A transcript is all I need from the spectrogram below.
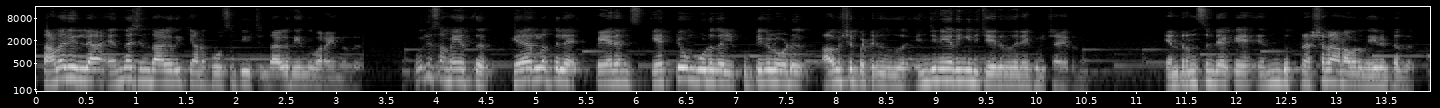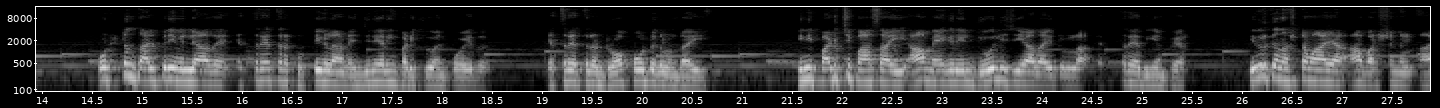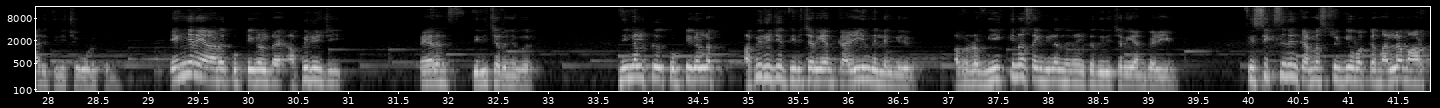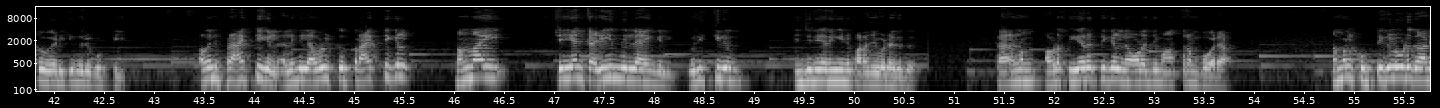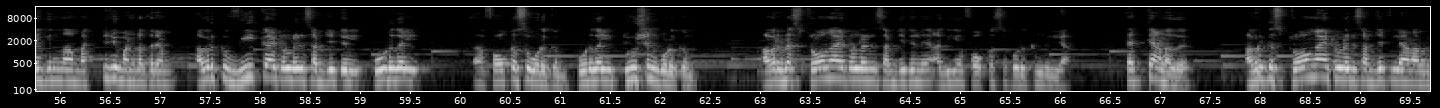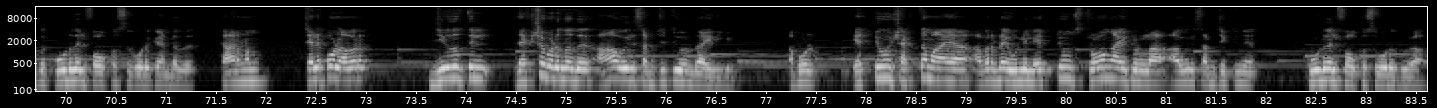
തളരില്ല എന്ന ചിന്താഗതിക്കാണ് പോസിറ്റീവ് ചിന്താഗതി എന്ന് പറയുന്നത്. ഒരു സമയത്ത് കേരളത്തിലെ പേരൻസ് ഏറ്റവും കൂടുതൽ കുട്ടികളോട് ആവശ്യപ്പെട്ടിരുന്നത് എഞ്ചിനീയറിംഗിന് ചേരുന്നതിനെ കുറിച്ചായിരുന്നു. എൻട്രൻസിന്റെ ഒക്കെ എന്ത് പ്രഷറാണ് അവർ നേരിട്ടത്. ഒട്ടും താല്പര്യമില്ലാതെ എത്രയെത്ര കുട്ടികളാണ് എഞ്ചിനീയറിംഗ് പഠിക്കുവാൻ പോയത്. എത്രയെത്ര ഡ്രോപ്പ് ഔട്ടുകൾ ഉണ്ടായി. ഇനി പഠിച്ച് പാസ്സായി ആ മേഖലയിൽ ജോലി ചെയ്യാതായിട്ടുള്ള എത്രയധികം പേർ. ഇവർക്ക് നഷ്ടമായ ആ വർഷങ്ങൾ ആര് തിരിച്ചു കൊടുക്കുന്നു എങ്ങനെയാണ് കുട്ടികളുടെ അഭിരുചി? പേരൻസ് തിരിച്ചറിഞ്ഞത്. നിങ്ങൾക്ക് കുട്ടികളുടെ അഭിരുചി തിരിച്ചറിയാൻ കഴിയുന്നില്ലെങ്കിലും അവരുടെ വീക്ക്നെസ് എങ്കിലും നിങ്ങൾക്ക് തിരിച്ചറിയാൻ കഴിയും. ഫിസിക്സിനും കെമിസ്ട്രിക്കും ഒക്കെ നല്ല മാർക്ക് മേടിക്കുന്ന ഒരു കുട്ടി. അവന് പ്രാക്ടിക്കൽ അല്ലെങ്കിൽ അവൾക്ക് പ്രാക്ടിക്കൽ നന്നായി ചെയ്യാൻ കഴിയുന്നില്ല എങ്കിൽ ഒരിക്കലും എഞ്ചിനീയറിങ്ങിന് പറഞ്ഞു വിടരുത്. കാരണം അവിടെ തിയററ്റിക്കൽ നോളജ് മാത്രം പോരാ. നമ്മൾ കുട്ടികളോട് കാണിക്കുന്ന മറ്റൊരു മണ്ടത്തരം അവർക്ക് വീക്ക് ആയിട്ടുള്ള ഒരു സബ്ജക്റ്റിൽ കൂടുതൽ ഫോക്കസ് കൊടുക്കും കൂടുതൽ ട്യൂഷൻ കൊടുക്കും. അവരുടെ സ്ട്രോങ് ആയിട്ടുള്ള ഒരു സബ്ജക്റ്റിന് അധികം ഫോക്കസ് കൊടുക്കുന്നില്ല. തെറ്റാണത്. അവർക്ക് സ്ട്രോങ് ആയിട്ടുള്ള ഒരു സബ്ജക്റ്റിലാണ് അവർക്ക് കൂടുതൽ ഫോക്കസ് കൊടുക്കേണ്ടത്. കാരണം ചിലപ്പോൾ അവർ ജീവിതത്തിൽ രക്ഷപ്പെടുന്നത് ആ ഒരു സബ്ജക്റ്റ് കൊണ്ടായിരിക്കും. അപ്പോൾ ഏറ്റവും ശക്തമായ അവരുടെ ഉള്ളിൽ ഏറ്റവും സ്ട്രോങ് ആയിട്ടുള്ള ആ ഒരു സബ്ജക്റ്റിന് കൂടുതൽ ഫോക്കസ് കൊടുക്കുക.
